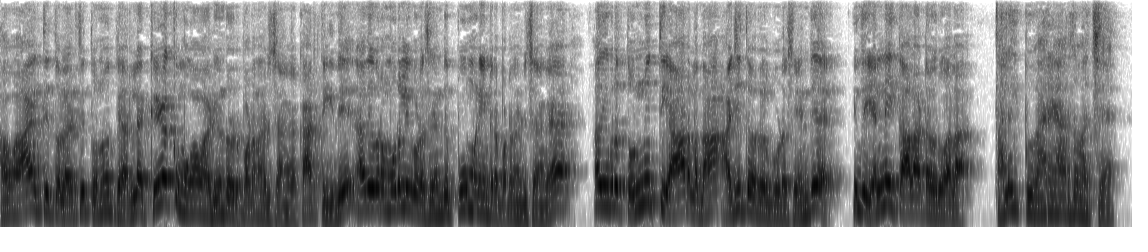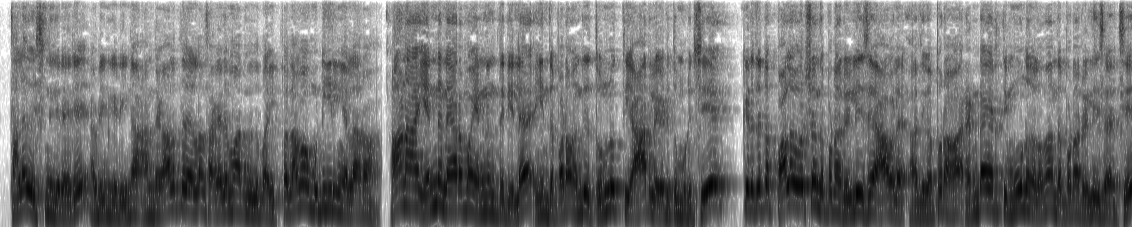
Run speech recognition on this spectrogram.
அவங்க ஆயிரத்தி தொள்ளாயிரத்தி தொண்ணூத்தி ஆறுல கிழக்கு முகம் அப்படின்ற ஒரு படம் நடிச்சாங்க கார்த்திக் இது. அதுக்கப்புறம் முரளி கூட சேர்ந்து பூமணின்ற படம் நடிச்சாங்க. அதுக்கப்புறம் தொண்ணூத்தி ஆறுல தான் அஜித் அவர்கள் கூட சேர்ந்து இந்த எண்ணெய் தாளாட்ட வருவாளா? தலைப்பு வேற யார்தான் வச்ச. தலை வச்சுனுக்கிறாரு அப்படின்னு கேட்டீங்கன்னா அந்த காலத்துல எல்லாம் சகஜமா இருந்ததுப்பா. இப்பதான் முடிக்கிறீங்க எல்லாரும். ஆனா என்ன நேரமோ என்னன்னு தெரியல. இந்த படம் வந்து தொண்ணூத்தி ஆறுல எடுத்து முடிச்சு கிட்டத்தட்ட பல வருஷம் இந்த படம் ரிலீஸே ஆகல. அதுக்கப்புறம் ரெண்டாயிரத்தி மூணுல தான் இந்த படம் ரிலீஸ் ஆச்சு.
